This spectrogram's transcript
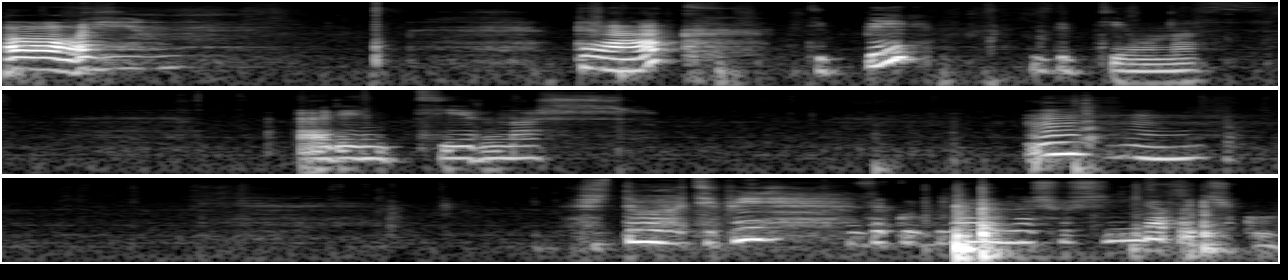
Ой. Так, теперь где у нас ориентир наш? Угу. Что, теперь закругляем нашу шляпочку.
